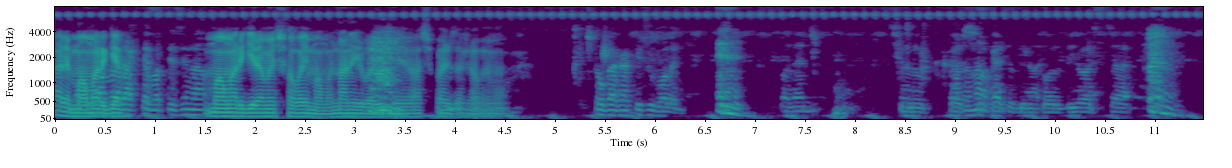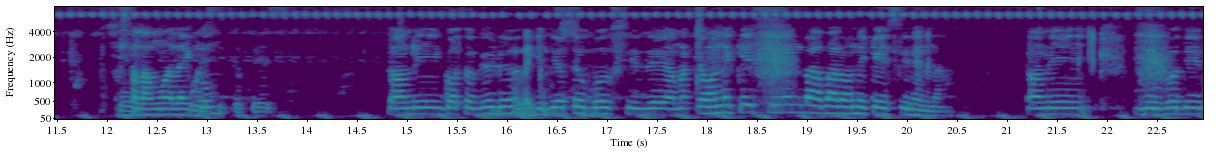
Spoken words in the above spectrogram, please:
আর মামার আমরা গে- রাখতে পারতেছি না। মামার গ্রামের সবাই মামা নানির বাড়ি আশপাশে যা সবাই মামা। তো কাকা কিছু বলেন। বলেন। শুনুক কথা না। দর্শক পর ভিউয়ার্সরা আসসালামু আলাইকুম। তো আমি গত ভিডিও ভিডিওতেও বলছি যে আমাকে অনেকেই চিনেন বা আবার অনেকেই চিনেন না। তো আমি দীর্ঘদিন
